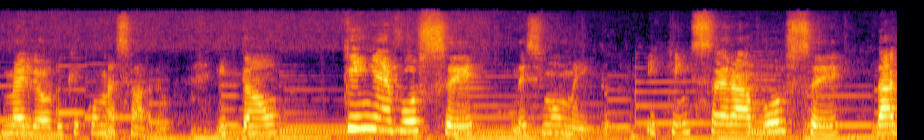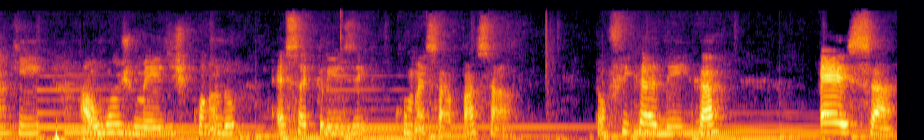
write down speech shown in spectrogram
melhor do que começaram. Então, quem é você nesse momento? E quem será você daqui a alguns meses, quando essa crise começar a passar? Então, fica a dica essa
